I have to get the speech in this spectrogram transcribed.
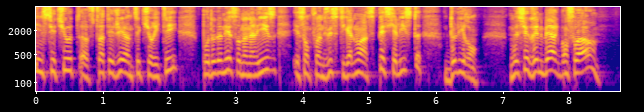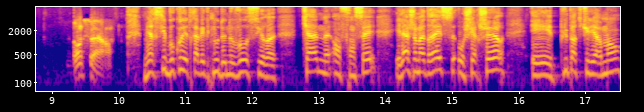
Institute of Strategy and Security, pour nous donner son analyse et son point de vue. C'est également un spécialiste de l'Iran. Monsieur Greenberg, bonsoir. Bonsoir. Merci beaucoup d'être avec nous de nouveau sur euh, Cannes en français. Et là, je m'adresse aux chercheurs et plus particulièrement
